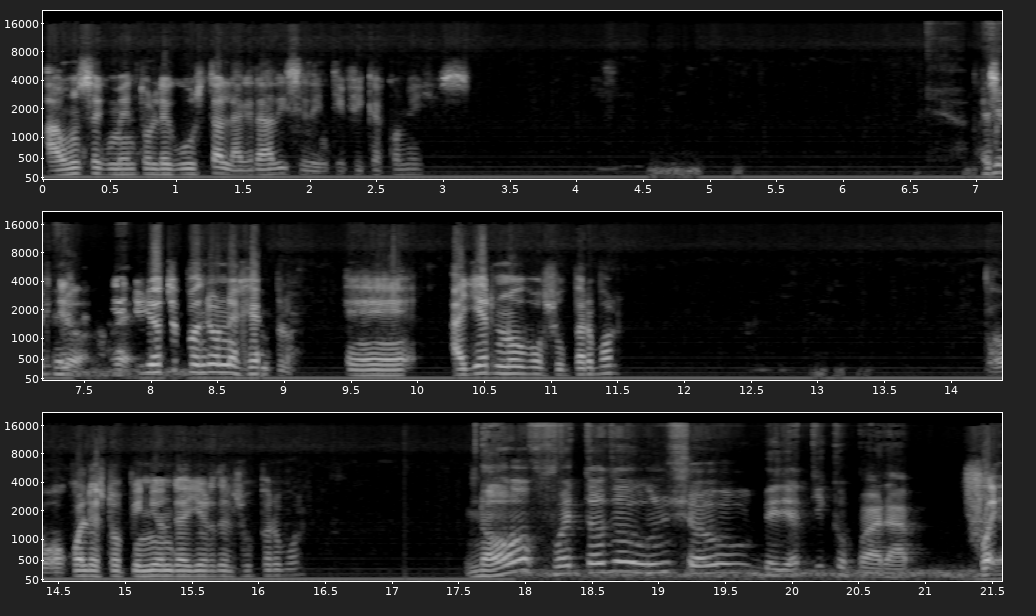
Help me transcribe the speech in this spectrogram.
a un segmento le gusta, le agrada y se identifica con ellas. Oye, eh, yo te pondré un ejemplo. Eh, ayer no hubo Super Bowl ¿O cuál es tu opinión de ayer del Super Bowl? No, fue todo un show mediático para... Fue,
